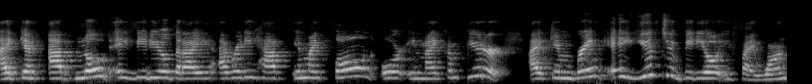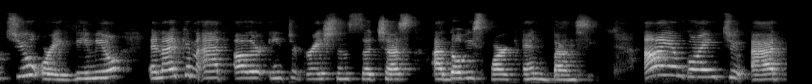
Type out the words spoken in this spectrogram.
I can upload a video that I already have in my phone or in my computer. I can bring a YouTube video if I want to or a Vimeo, and I can add other integrations such as Adobe Spark and Buncee. I am going to add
